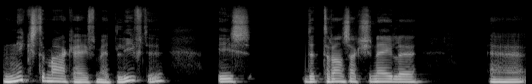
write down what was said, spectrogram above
niks te maken heeft met liefde, is de transactionele eh,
